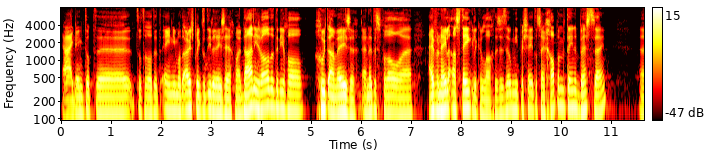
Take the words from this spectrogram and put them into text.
Ja, ik denk dat, eh tot er altijd één iemand uitspreekt dat iedereen zegt. Maar Dani is wel altijd in ieder geval goed aanwezig. En het is vooral, eh, hij heeft een hele aanstekelijke lach. Dus het is ook niet per se dat zijn grappen meteen het beste zijn. Eh,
